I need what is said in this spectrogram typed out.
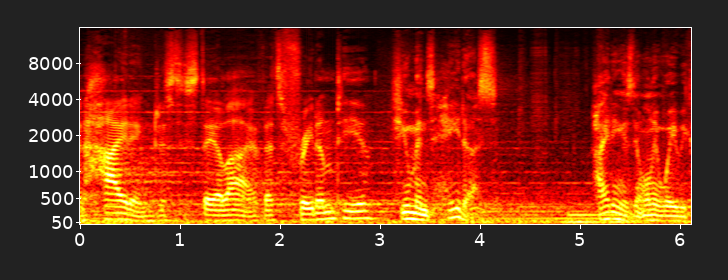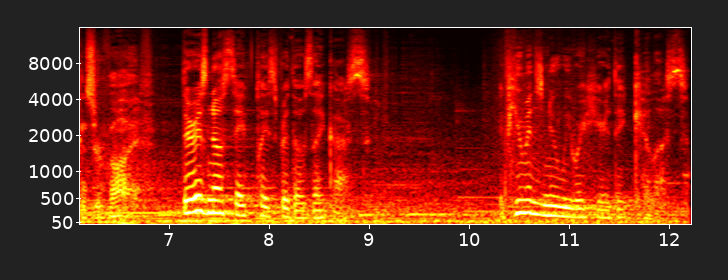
And hiding just to stay alive, that's freedom to you? Humans hate us. Hiding is the only way we can survive. There is no safe place for those like us. If humans knew we were here, they'd kill us.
